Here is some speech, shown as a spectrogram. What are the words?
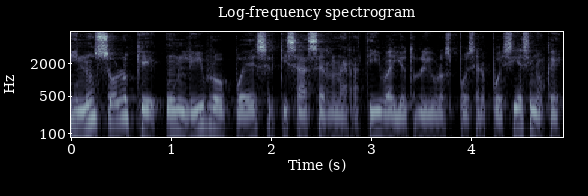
Y no solo que un libro puede ser quizás ser narrativa y otro libro puede ser poesía, sino que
